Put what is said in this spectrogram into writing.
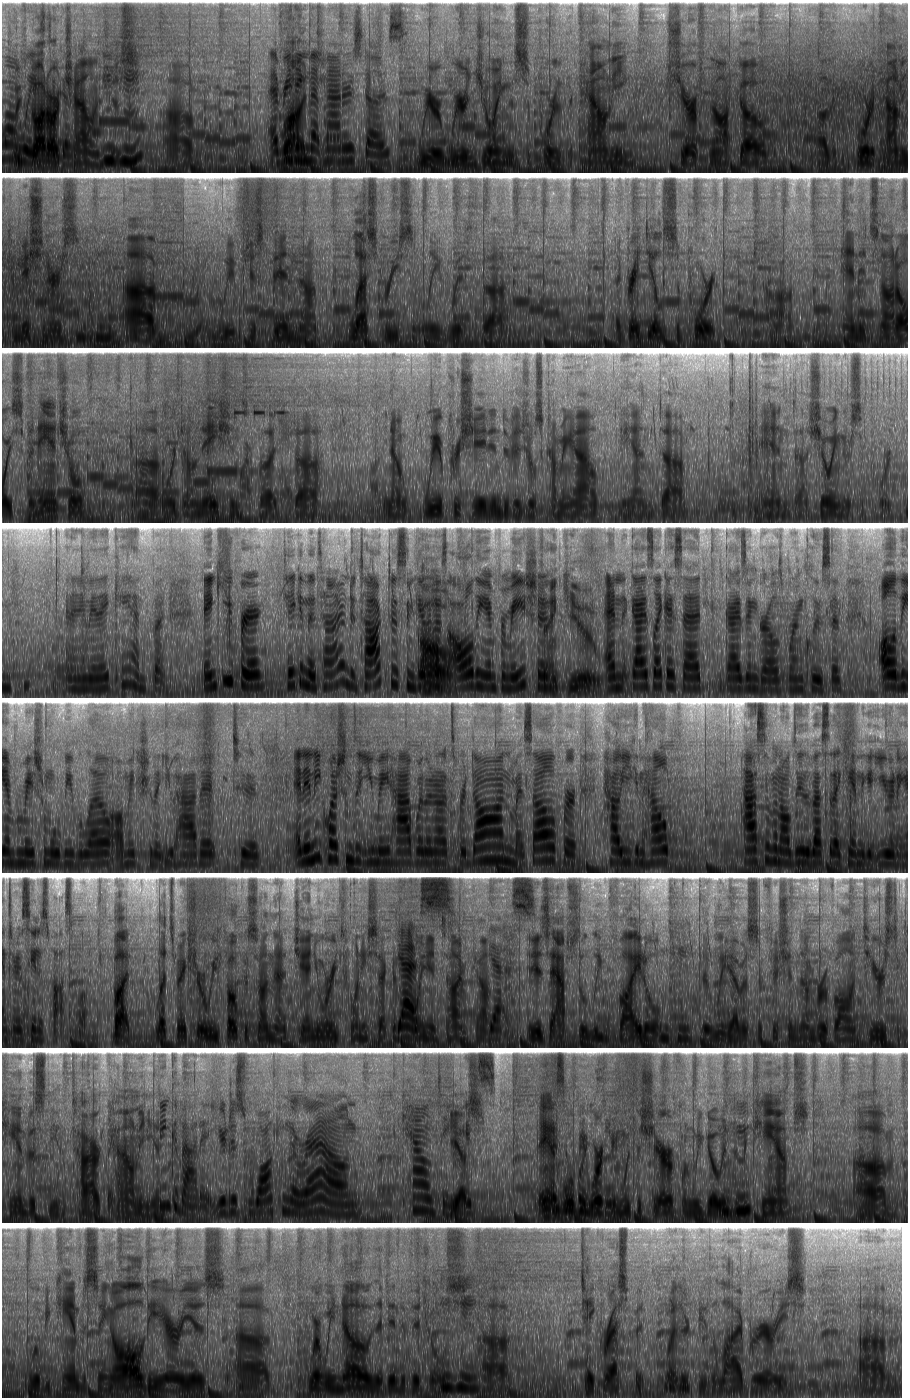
Long we've got our go. challenges. Mhm. Um, Everything but- that matters does. We're, we're enjoying the support of the county, Sheriff Nocco, uh, the Board of County Commissioners. Um, w- we've just been uh, blessed recently with uh, a great deal of support. Um, and it's not always financial uh, or donations, but uh, you know, we appreciate individuals coming out and uh, and uh, showing their support. In any way they can. But thank you for taking the time to talk to us and giving us Oh, all the information. Thank you. And guys, like I said, guys and girls, we're inclusive. All of the information will be below. I'll make sure that you have it to, and any questions that you may have, whether or not it's for Don, myself, or how you can help, ask them and I'll do the best that I can to get you an answer as soon as possible. But let's make sure we focus on that January 22nd Yes. point in time count. Yes. It is absolutely vital that we have a sufficient number of volunteers to canvass the entire county. And, Think about it. You're just walking around counting. yes. It's and we'll be working with the sheriff when we go into the camps. Um, we'll be canvassing all the areas uh, where we know that individuals uh, take respite, whether it be the libraries, um,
